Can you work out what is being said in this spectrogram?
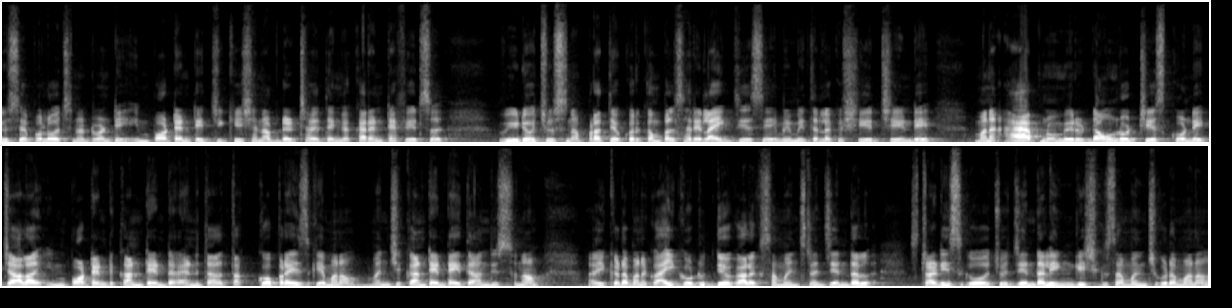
న్యూస్ పేపర్లో వచ్చినటువంటి ఇంపార్టెంట్ ఎడ్యుకేషన్ అప్డేట్స్ అయితే కరెంట్ అఫైర్స్ వీడియో చూసిన ప్రతి ఒక్కరు కంపల్సరీ లైక్ చేసి మీ మిత్రులకు షేర్ చేయండి. మన యాప్ను మీరు డౌన్లోడ్ చేసుకోండి. చాలా ఇంపార్టెంట్ కంటెంట్ అండ్ చాలా తక్కువ ప్రైస్కే మనం మంచి కంటెంట్ అయితే అందిస్తున్నాం. ఇక్కడ మనకు హైకోర్టు ఉద్యోగాలకు సంబంధించిన జనరల్ స్టడీస్ కావచ్చు జనరల్ ఇంగ్లీష్కి సంబంధించి కూడా మనం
